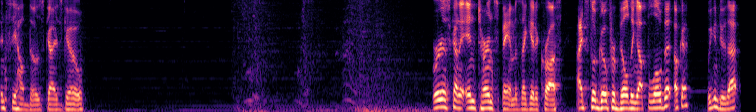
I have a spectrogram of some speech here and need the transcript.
and see how those guys go. We're just kind of in turn spam as I get across. I'd still go for building up a little bit. Okay, we can do that.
